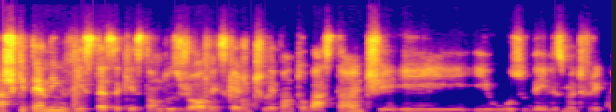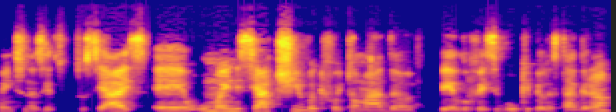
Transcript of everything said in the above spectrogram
Acho que tendo em vista essa questão dos jovens que a gente levantou bastante e, e, o uso deles muito frequente nas redes sociais, é uma iniciativa que foi tomada pelo Facebook e pelo Instagram,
